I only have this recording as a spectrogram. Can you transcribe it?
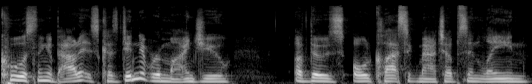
coolest thing about it is because didn't it remind you of those old classic matchups in Lane,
